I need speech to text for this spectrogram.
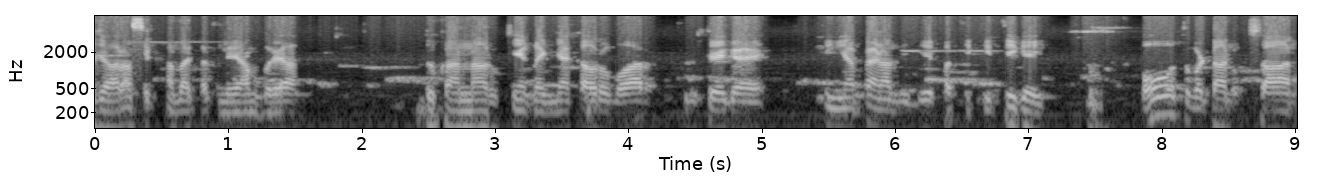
ਹਜ਼ਾਰਾਂ ਸਿੱਖਾਂ ਦਾ ਕਤਲੇਆਮ ਹੋਇਆ। ਦੁਕਾਨਾਂ ਰੁਕੀਆਂ ਗਈਆਂ ਕਾਰੋਬਾਰ ਲੁੱਟੇ ਗਏ। ਧੀਆਂ ਭੈਣਾਂ ਦੀ ਬੇਪਤੀ ਕੀਤੀ ਗਈ, ਬਹੁਤ ਵੱਡਾ ਨੁਕਸਾਨ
